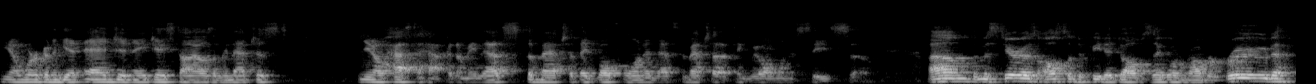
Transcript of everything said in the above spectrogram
you know, we're going to get Edge and AJ Styles. I mean, that just you know, has to happen. I mean, that's the match that they both wanted. That's the match that I think we all want to see. So, um, the Mysterios also defeated Dolph Ziggler and Robert Roode.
